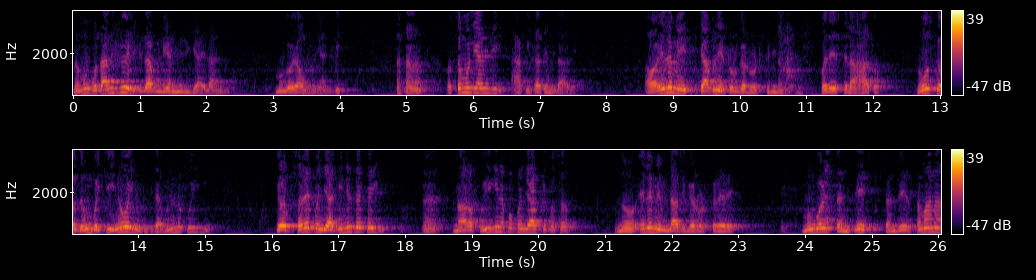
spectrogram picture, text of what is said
نو موږ خدای نه جوړ چې دا مليان نه دي جاهلان دي موږ یو مليان دي خو څه مليان دي حقیقت هم دا دی او علم یې کتابونه ټول ګډوډ کړي دي په دې اصطلاحاتو نو اوس که زموږ بچي نه وای نو په کتابونو نه پوهېږي یو سړی پنجابي نه زده کوي نو هغه پوهېږي نه په پنجاب کې پسه نو علم یې همداسې ګډوډ کړی دی مونږ وایي تنزیه تنزیه څه معنا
